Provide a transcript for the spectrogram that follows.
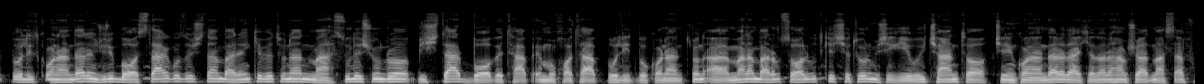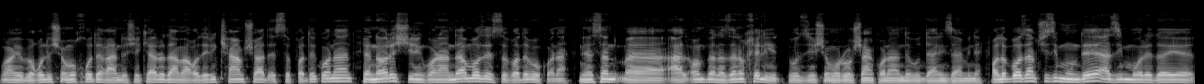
تولید کننده رو اینجوری بازتر گذاشتن برای اینکه بتونن محصولشون رو بیشتر باب طبع مخاطب تولید بکنن. چون منم برام سوال بود که چطور میشه که یهویی چند تا شیرین کننده رو در کنار هم شاید مصرف کنن یا به قول شما خود قند و شکر رو در مقادیر کم شاید استفاده کنن کنار شیرین کننده هم باز استفاده بکنن. این اصلا الان به نظرم خیلی توضیح شما روشن کننده بود در این زمینه. حالا بازم چیزی مونده از این موردهای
